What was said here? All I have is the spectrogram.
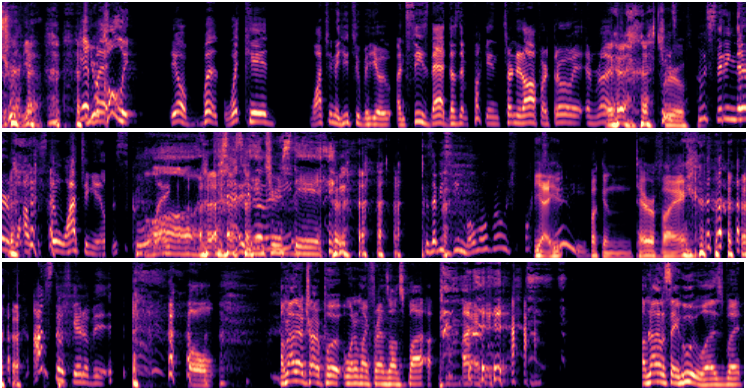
true. Yeah. Yeah, you're a cult leader. Yo, but what kid watching a YouTube video and sees that doesn't fucking turn it off or throw it and run? Who's- True. Who's, sitting there and wa- still watching it? This is cool. Like, Oh, Yeah, you know I mean? Interesting. because have you seen Momo, bro? It's fucking Yeah, he- scary. Fucking terrifying. I'm still scared of it. oh, I'm not gonna try to put one of my friends on spot. I, am not gonna say who it was, but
